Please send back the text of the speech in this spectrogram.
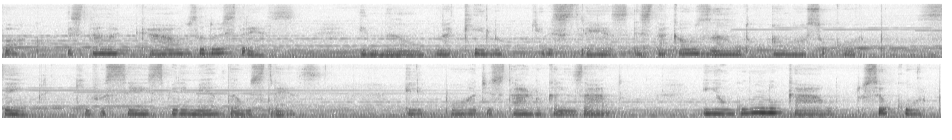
foco está na causa do estresse e não naquilo que o estresse está causando ao nosso corpo. Sempre que você experimenta o estresse, ele pode estar localizado em algum local do seu corpo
